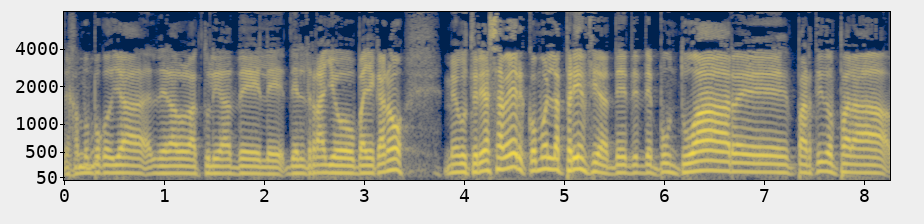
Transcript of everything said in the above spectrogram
dejando un poco ya de lado la actualidad del, del, Rayo Vallecano, me gustaría saber cómo es la experiencia de, de, puntuar eh, partidos para,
